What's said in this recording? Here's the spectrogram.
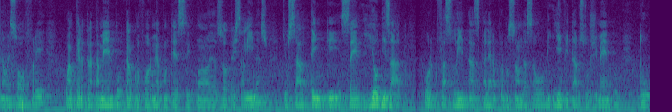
Não é sofre qualquer tratamento, tal conforme acontece com as outras salinas, que o sal tem que ser iodizado, porque facilita, se calhar, a promoção da saúde e evitar o surgimento do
